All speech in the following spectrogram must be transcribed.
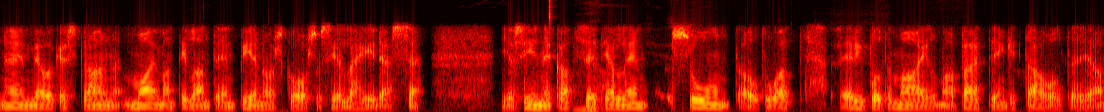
näemme oikeastaan maailman tilanteen pienoiskoossa siellä hidässä. Ja sinne katseet jälleen suuntautuvat eri puolta maailmaa päättäjienkin taholta ja,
